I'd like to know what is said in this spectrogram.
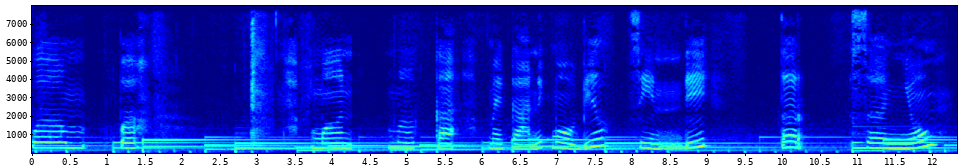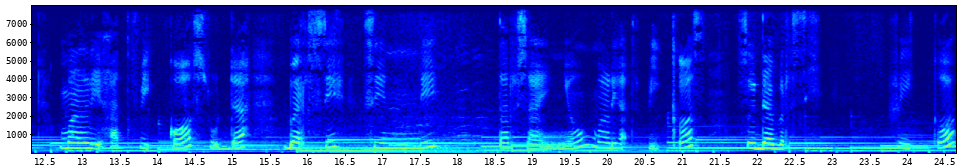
pem, pe, men, meka, mekanik mobil Cindy tersenyum melihat Viko sudah bersih. Cindy tersenyum melihat Viko sudah bersih. Viko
